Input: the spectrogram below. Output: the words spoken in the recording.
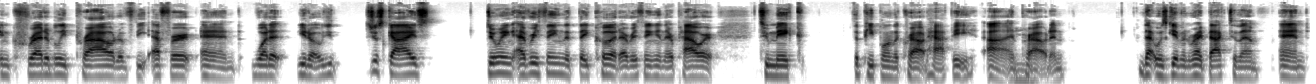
incredibly proud of the effort and what it you know just guys doing everything that they could, everything in their power to make the people in the crowd happy uh, and mm proud, and that was given right back to them. And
